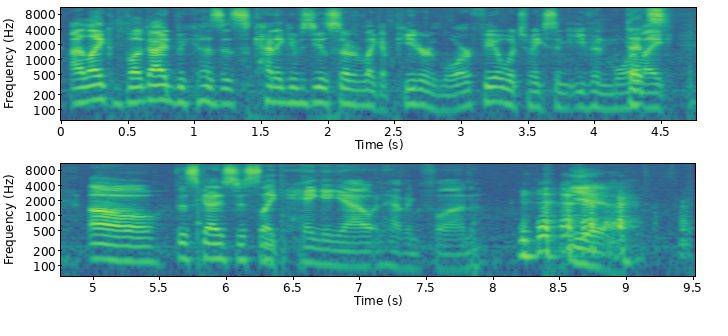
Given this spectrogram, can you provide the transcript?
I like bug-eyed because it's kind of gives you sort of like a Peter Lorre feel, which makes him even more That's- like, oh, this guy's just like hanging out and having fun. yeah.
